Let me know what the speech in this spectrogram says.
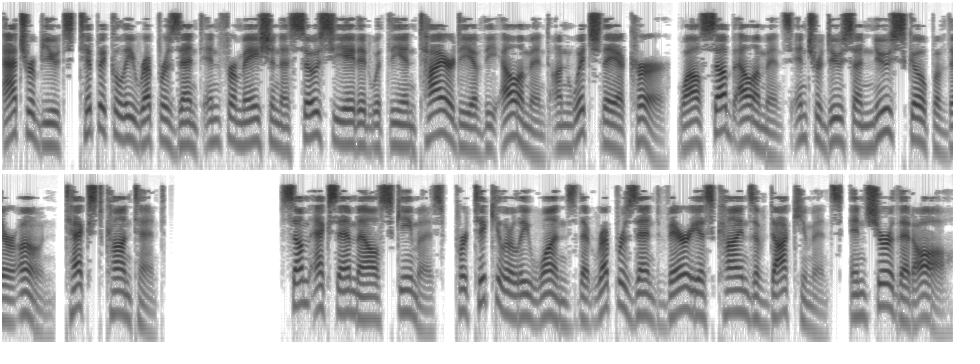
Attributes typically represent information associated with the entirety of the element on which they occur, while sub-elements introduce a new scope of their own, text content. Some XML schemas, particularly ones that represent various kinds of documents, ensure that all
